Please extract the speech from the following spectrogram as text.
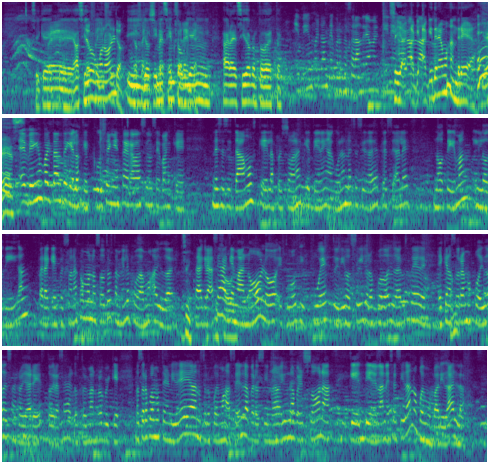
Así que pues, este, ha sido un honor y yo sí me siento bien agradecido con todo esto. Es bien importante, profesora Andrea Martínez. Sí, aquí, tenemos a Andrea. Es bien importante que los que escuchen esta grabación sepan que necesitamos que las personas que tienen algunas necesidades especiales no teman y lo digan para que personas como nosotros también les podamos ayudar. o sea, gracias a que Manolo estuvo dispuesto y dijo, sí, yo los puedo ayudar a ustedes, es que nosotros hemos podido desarrollar esto, gracias al doctor Manolo, porque nosotros podemos tener la idea, nosotros podemos hacerla, pero si no hay una persona que tiene la necesidad, no podemos validarla.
